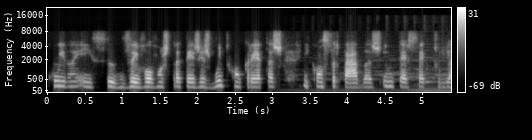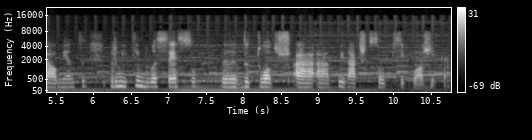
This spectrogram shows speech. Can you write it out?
cuidem e se desenvolvam estratégias muito concretas e concertadas intersectorialmente, permitindo o acesso eh, de todos a, a cuidados de saúde psicológica.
